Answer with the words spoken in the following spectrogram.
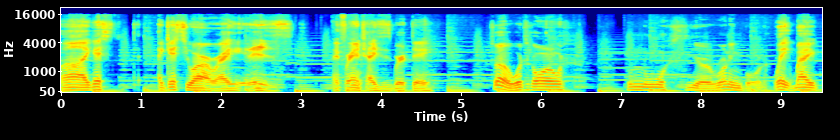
Well, I guess, I guess you are right. It is my franchise's birthday. So, what's going on with, with your running board? Wait, my.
